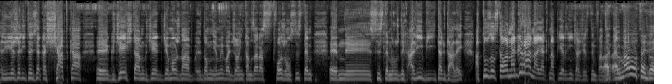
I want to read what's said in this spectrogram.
e, jeżeli to jest jakaś siatka e, gdzieś tam, gdzie, gdzie można domniemywać, że oni tam zaraz stworzą system, system różnych alibi i tak dalej, a tu została nagrana, jak napiernicza się z tym facetem. Ale, mało tego.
